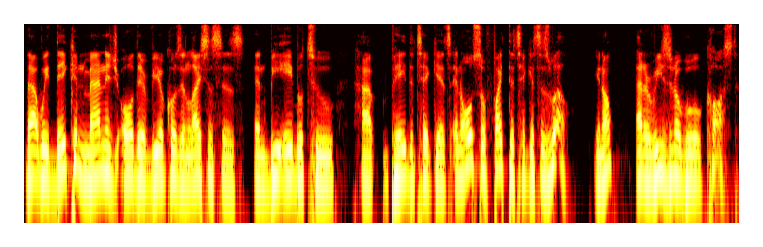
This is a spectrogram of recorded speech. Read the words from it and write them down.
That way they can manage all their vehicles and licenses and be able to have pay the tickets and also fight the tickets as well, you know, at a reasonable cost.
